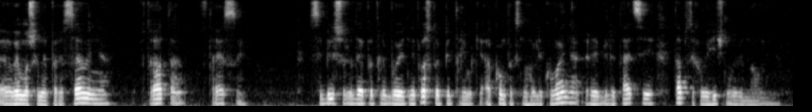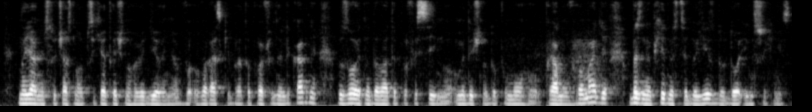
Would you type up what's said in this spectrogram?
е, вимушене переселення, втрата, стреси. Все більше людей потребують не просто підтримки, а комплексного лікування, реабілітації та психологічного відновлення. Наявність сучасного психіатричного відділення в Вараській братопрофільній лікарні дозволить надавати професійну медичну допомогу прямо в громаді без необхідності доїзду до інших міст.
